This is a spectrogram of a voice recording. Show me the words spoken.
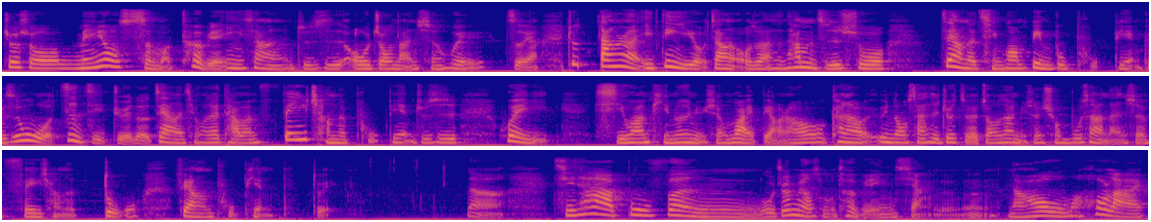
就说没有什么特别印象，就是欧洲男生会这样。就当然一定也有这样的欧洲男生，他们只是说。这样的情况并不普遍，可是我自己觉得这样的情况在台湾非常的普遍，就是会喜欢评论女生外表，然后看到运动赛事就只会专注在女生胸部上的男生非常的多，非常的普遍。对，那其他的部分我觉得没有什么特别影响的，嗯。然后我们后来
